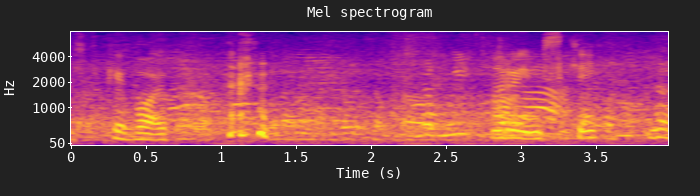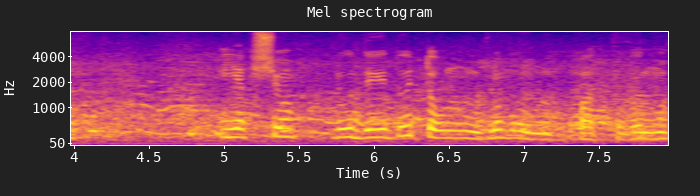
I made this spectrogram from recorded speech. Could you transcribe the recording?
Ось такий вайб. Римський. І якщо люди йдуть, то в будь-якому випадку ви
